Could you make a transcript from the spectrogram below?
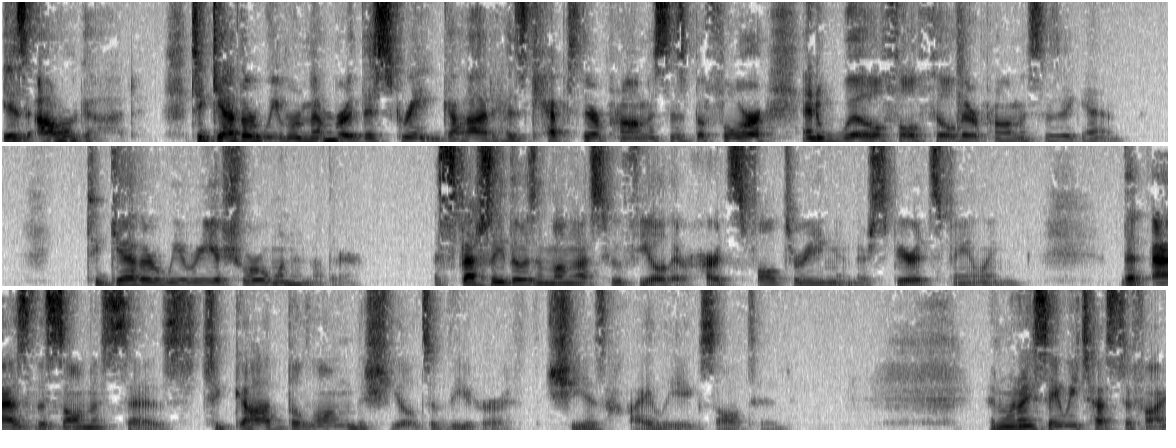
is our God. Together we remember this great God has kept their promises before and will fulfill their promises again. Together we reassure one another, especially those among us who feel their hearts faltering and their spirits failing, that as the psalmist says, to God belong the shields of the earth. She is highly exalted. And when I say we testify,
